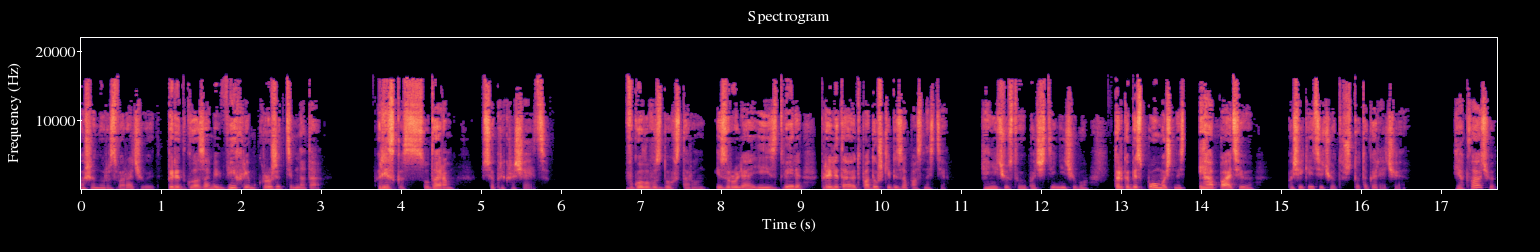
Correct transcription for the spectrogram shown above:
Машину разворачивает, перед глазами вихрем кружит темнота. Резко, с ударом, все прекращается. В голову с двух сторон, из руля и из двери, прилетают подушки безопасности. Я не чувствую почти ничего, только беспомощность и апатию. По щеке течет что-то горячее. Я плачу?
